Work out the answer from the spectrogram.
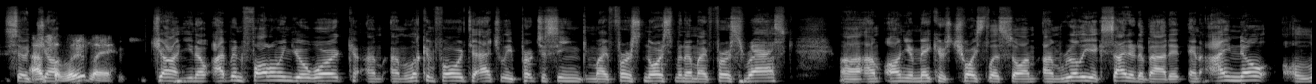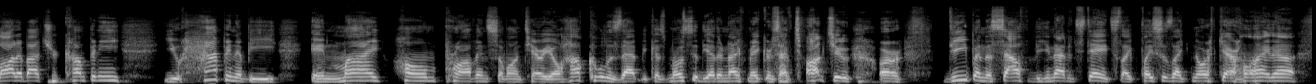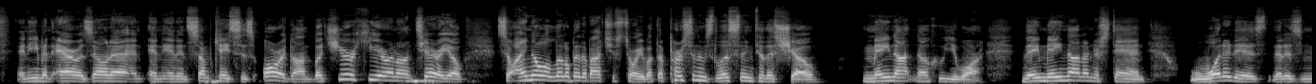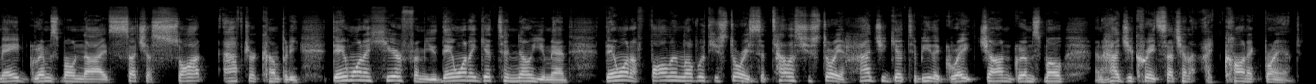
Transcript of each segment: So, John, Absolutely. John, you know, I've been following your work. I'm, I'm looking forward to actually purchasing my first Norseman and my first Rask. Uh, I'm on your maker's choice list, so I'm, I'm really excited about it. And I know a lot about your company. You happen to be in my home province of Ontario. How cool is that? Because most of the other knife makers I've talked to are deep in the south of the United States, like places like North Carolina and even Arizona and, and, and in some cases Oregon. But you're here in Ontario. So I know a little bit about your story. But the person who's listening to this show, may not know who you are. They may not understand what it is that has made Grimsmo Knives such a sought after company. They want to hear from you. They want to get to know you, man. They want to fall in love with your story. So tell us your story. How'd you get to be the great John Grimsmo and how'd you create such an iconic brand?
